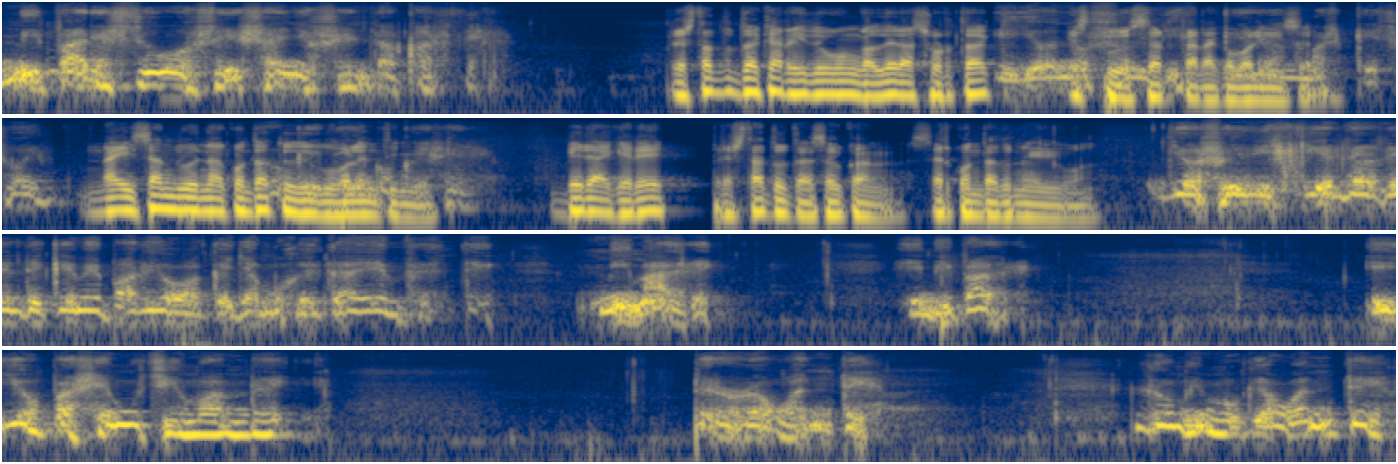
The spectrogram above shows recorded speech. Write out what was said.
mi padre estuvo seis años en la cárcel. Prestatuta ekarri dugun galdera sortak no ez du ezertarako balio izan. Nahi izan duena kontatu digu Valentinek. Berak ere prestatuta zeukan zer kontatu nahi digun. Yo soy de izquierda desde que me parió aquella mujer que hay enfrente, mi madre y mi padre. Y yo pasé muchísimo hambre, pero lo aguanté. Lo mismo que aguanté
